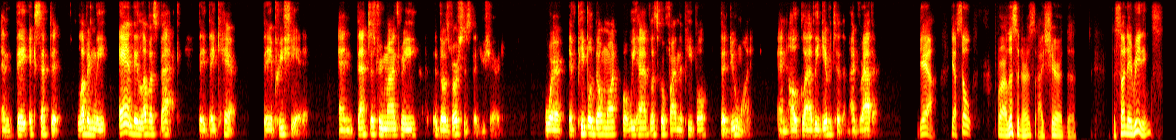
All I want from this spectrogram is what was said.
And they accept it lovingly and they love us back. They, they care, they appreciate it. And that just reminds me those verses that you shared, where if people don't want what we have, let's go find the people that do want it. And I'll gladly give it to them. I'd rather. Yeah. Yeah. So for our listeners, I shared the the Sunday readings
